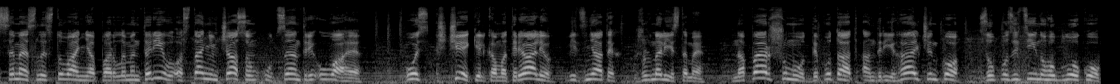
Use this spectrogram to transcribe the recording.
смс-листування парламентарів останнім часом у центрі уваги. Ось ще кілька матеріалів, відзнятих журналістами. На першому депутат Андрій Гальченко з опозиційного блоку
